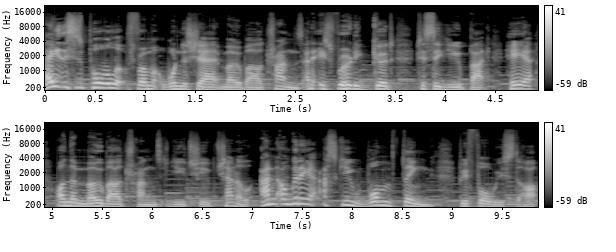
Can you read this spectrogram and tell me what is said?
Hey, this is Paul from Wondershare Mobile Trans, and it's really good to see you back here on the Mobile Trans YouTube channel. And I'm going to ask you one thing before we start,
